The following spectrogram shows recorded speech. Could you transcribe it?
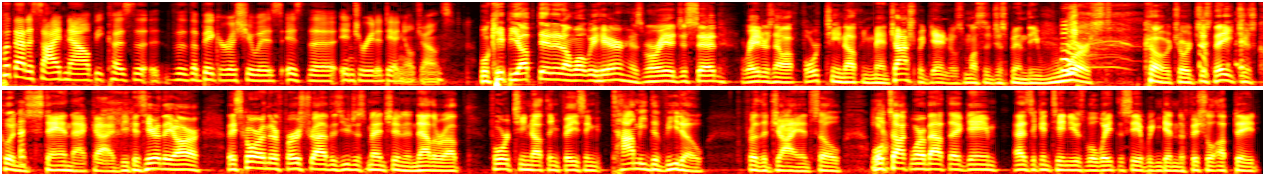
put that aside now because the, the the bigger issue is is the injury to Daniel Jones. We'll keep you updated on what we hear. As Maria just said, Raiders now at 14 nothing. Man, Josh McDaniels must have just been the worst coach, or just they just couldn't stand that guy because here they are. They score on their first drive, as you just mentioned, and now they're up 14 nothing facing Tommy DeVito for the Giants. So we'll Yeah. talk more about that game as it continues. We'll wait to see if we can get an official update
